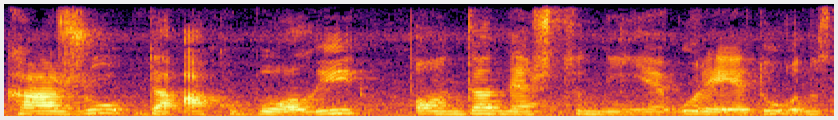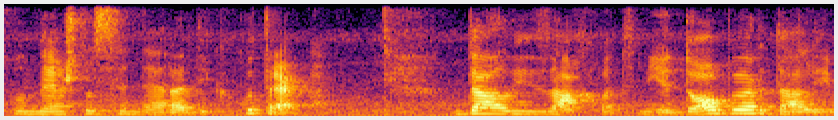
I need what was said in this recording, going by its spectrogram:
Kažu da ako boli, onda nešto nije u redu, odnosno nešto se ne radi kako treba. Da li zahvat nije dobar, da li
